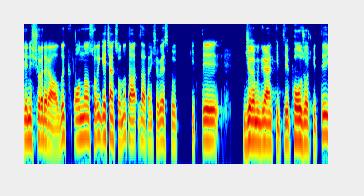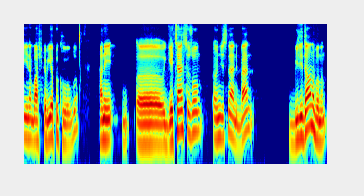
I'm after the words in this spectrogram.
Dennis Schroeder'ı aldık. Ondan sonra geçen sezonda ta- zaten işte Westbrook gitti. Jeremy Grant gitti. Paul George gitti. Yine başka bir yapı kuruldu. Hani e, geçen sezon öncesinde hani ben Billy Donovan'ın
